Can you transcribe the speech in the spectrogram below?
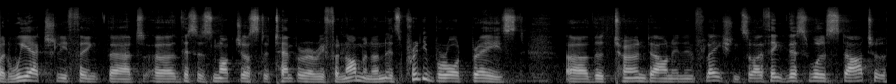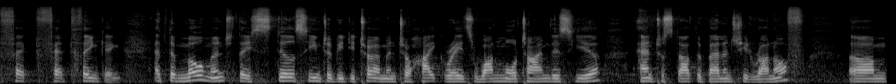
But we actually think that uh, this is not just a temporary phenomenon, it's pretty broad-based uh, the turn down in inflation. So I think this will start to affect Fed thinking. At the moment, they still seem to be determined to hike rates one more time this year and to start the balance sheet runoff. Um,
